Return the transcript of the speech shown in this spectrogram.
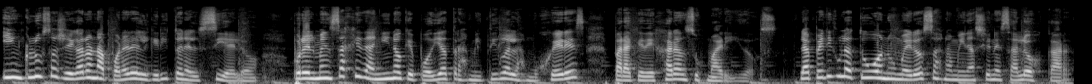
Incluso llegaron a poner el grito en el cielo, por el mensaje dañino que podía transmitirle a las mujeres para que dejaran sus maridos. La película tuvo numerosas nominaciones al Oscar,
